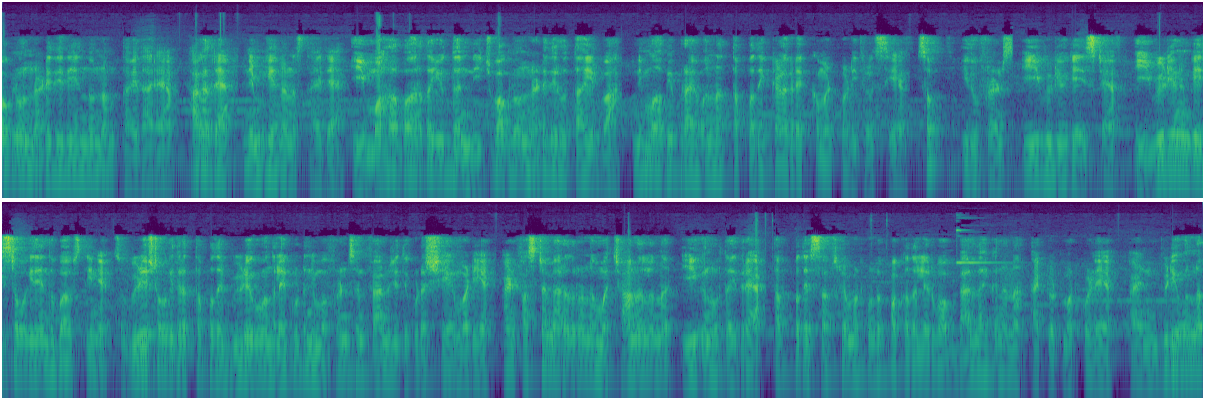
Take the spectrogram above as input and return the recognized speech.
ನಿಜವಾಗ್ಲೂ ನಡೆದಿದೆ ಎಂದು ನಂಬ್ತಾ ಇದ್ದಾರೆ. ಹಾಗಾದ್ರೆ ನಿಮ್ಗೆ ಏನ್ ಅನಿಸ್ತಾ ಇದೆ? ಈ ಮಹಾಭಾರತ ಯುದ್ಧ ನಿಜವಾಗ್ಲೂ ನಡೆದಿರುತ್ತಾ ಇಲ್ವಾ? ನಿಮ್ಮ ಅಭಿಪ್ರಾಯವನ್ನ ತಪ್ಪದೆ ಕೆಳಗಡೆ ಕಮೆಂಟ್ ಮಾಡಿ ತಿಳಿಸಿ. ಸೊ ಇದು ಫ್ರೆಂಡ್ಸ್ ಈ ವಿಡಿಯೋಗೆ ಇಷ್ಟ. ಈ ವಿಡಿಯೋ ನಿಮ್ಗೆ ಇಷ್ಟವಾಗಿದೆ ಎಂದು ಭಾವಿಸ್ತೀನಿ. ಸೊ ವಿಡಿಯೋ ಇಷ್ಟವಾಗಿದ್ರೆ ತಪ್ಪದೆ ವಿಡಿಯೋಗೆ ಒಂದು ಲೈಕ್ ಕೊಟ್ಟು ನಿಮ್ಮ ಫ್ರೆಂಡ್ಸ್ ಅಂಡ್ ಫ್ಯಾಮಿಲಿ ಜೊತೆ ಕೂಡ ಶೇರ್ ಮಾಡಿ. ಅಂಡ್ ಫಸ್ಟ್ ಟೈಮ್ ಯಾರಾದ್ರೂ ನಮ್ಮ ಚಾನಲ್ ಅನ್ನ ಈಗ ನೋಡ್ತಾ ಇದ್ರೆ, ತಪ್ಪದೆ ಸಬ್ಸ್ಕ್ರೈಬ್ ಮಾಡ್ಕೊಂಡು ಪಕ್ಕದಲ್ಲಿರುವ ಬೆಲ್ ಐಕನ್ ಅನ್ನ ಆಕ್ಟಿವೇಟ್ ಮಾಡ್ಕೊಳ್ಳಿ. ಅಂಡ್ ವಿಡಿಯೋವನ್ನ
